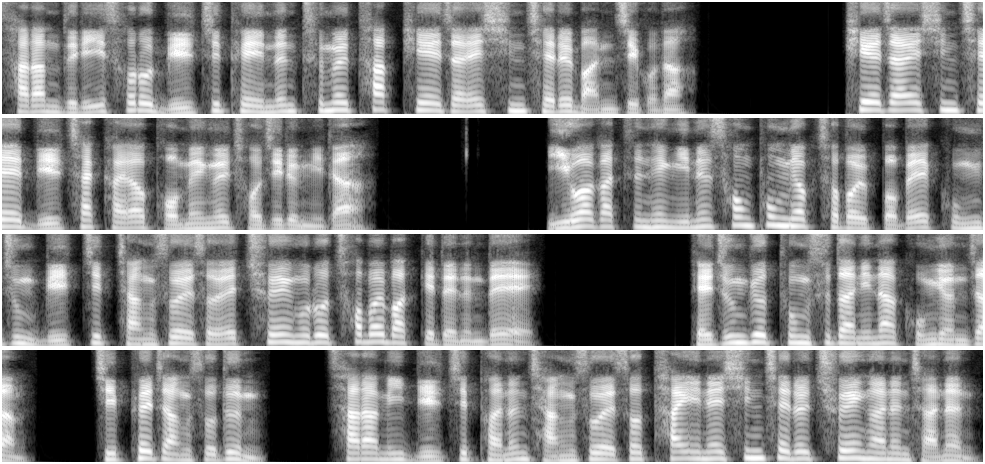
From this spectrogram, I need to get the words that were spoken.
사람들이 서로 밀집해 있는 틈을 타 피해자의 신체를 만지거나 피해자의 신체에 밀착하여 범행을 저지릅니다. 이와 같은 행위는 성폭력 처벌법의 공중 밀집 장소에서의 추행으로 처벌받게 되는데 대중교통수단이나 공연장, 집회 장소 등 사람이 밀집하는 장소에서 타인의 신체를 추행하는 자는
